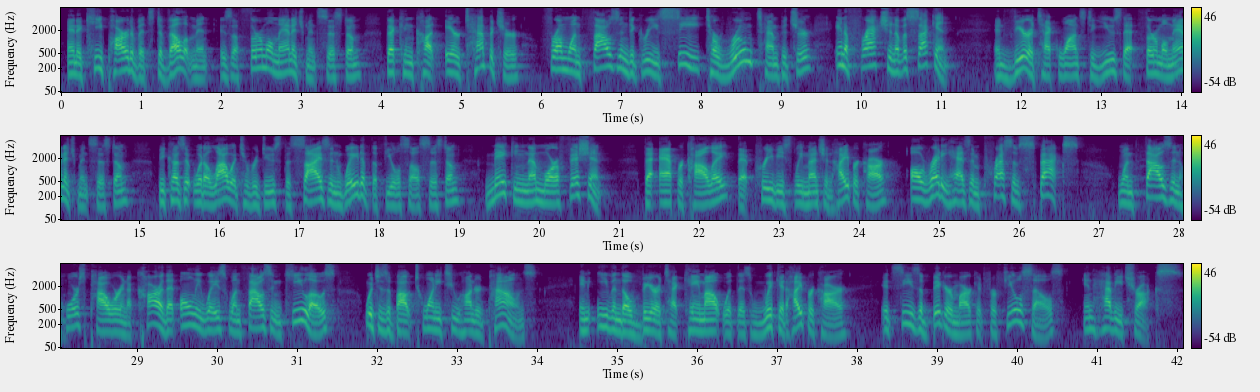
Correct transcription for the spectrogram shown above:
And a key part of its development is a thermal management system that can cut air temperature from 1000 degrees C to room temperature in a fraction of a second. And Viritech wants to use that thermal management system because it would allow it to reduce the size and weight of the fuel cell system making them more efficient. The Apricale, that previously mentioned hypercar, already has impressive specs 1,000 horsepower in a car that only weighs 1,000 kilos, which is about 2,200 pounds. And even though Viritech came out with this wicked hypercar, it sees a bigger market for fuel cells in heavy trucks.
